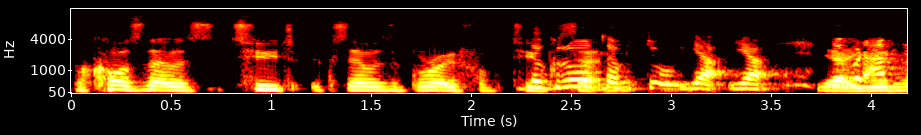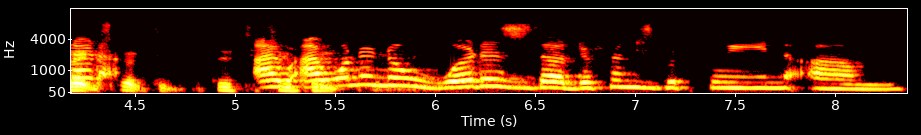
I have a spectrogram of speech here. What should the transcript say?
because there was two, because there was a growth of two. The growth of two, yeah, yeah. Yeah, no, you'd have expected. I, I want to know what is the difference between. Um,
